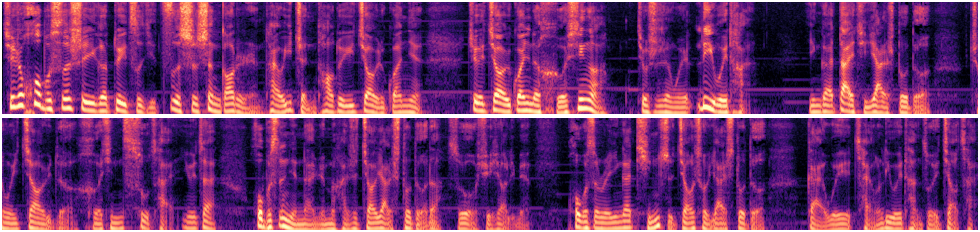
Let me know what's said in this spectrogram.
其实霍布斯是一个对自己自视甚高的人，他有一整套对于教育的观念。这个教育观念的核心啊，就是认为利维坦应该代替亚里士多德成为教育的核心素材。因为在霍布斯年代，人们还是教亚里士多德的，所有学校里面，霍布斯认为应该停止教授亚里士多德，改为采用利维坦作为教材。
